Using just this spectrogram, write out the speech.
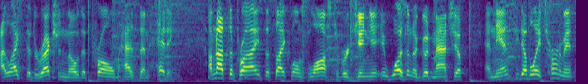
I like the direction, though, that Prohm has them heading. I'm not surprised the Cyclones lost to Virginia. It wasn't a good matchup, and the NCAA tournament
